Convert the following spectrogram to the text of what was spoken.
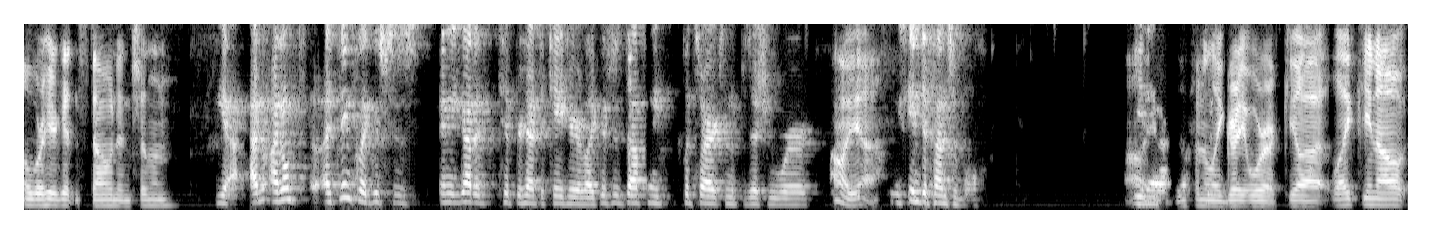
Over here getting stoned and chilling. Yeah, I don't. I don't. I think like this is, and you got to tip your hat to Kate here. Like this is definitely puts Sarks in a position where Oh yeah. he's indefensible. Oh, You yeah, definitely great work. Yeah, like you know,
